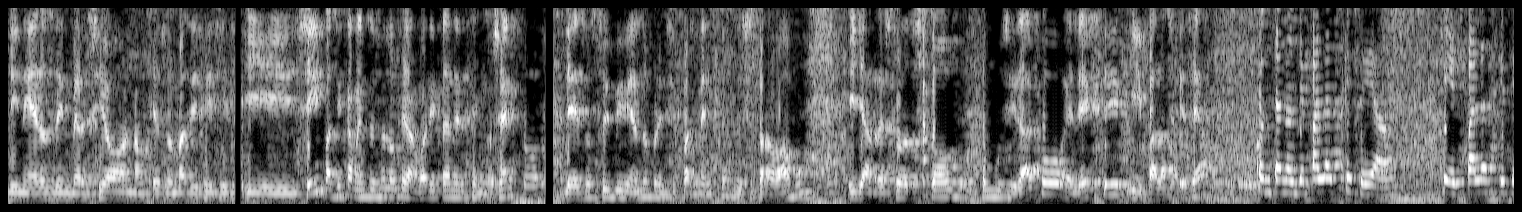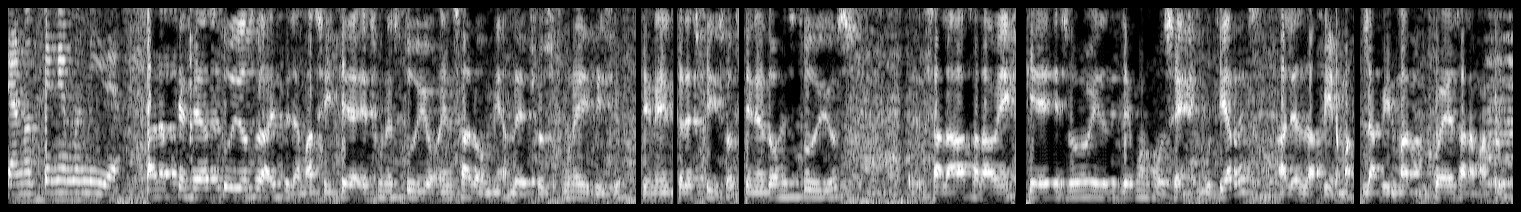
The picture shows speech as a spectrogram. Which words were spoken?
dineros de inversión, aunque eso es más difícil. Y sí, básicamente eso es lo que hago ahorita en el Tecnocentro. De eso estoy viviendo principalmente, de ese trabajo. Y ya el resto es todo con Busidaco, Electric y Palas que sea. Contanos de Palas que sea. ¿Qué es Palas que sea? No tenemos ni idea. Palas que sea Estudios se llama así, que es un estudio en Salomia. De hecho, es un edificio. Tiene tres pisos, tiene dos estudios, eh, sala A, sala B, que eso es de Juan José Gutiérrez, alias La Firma. La firma fue de Salamacru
